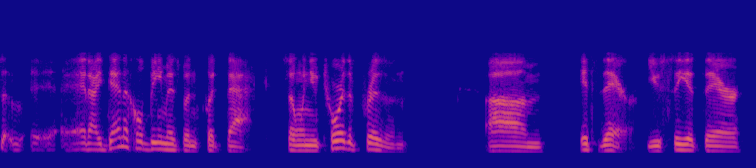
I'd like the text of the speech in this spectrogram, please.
so, uh, an identical beam has been put back. So when you tour the prison, um, it's there. You see it there,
